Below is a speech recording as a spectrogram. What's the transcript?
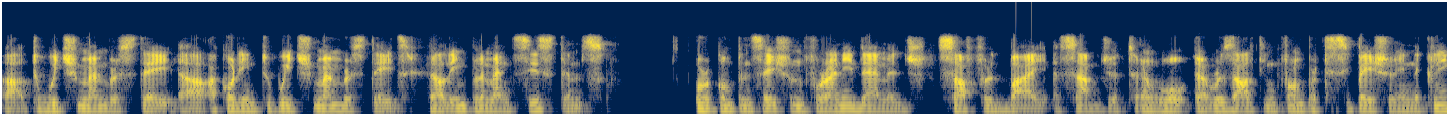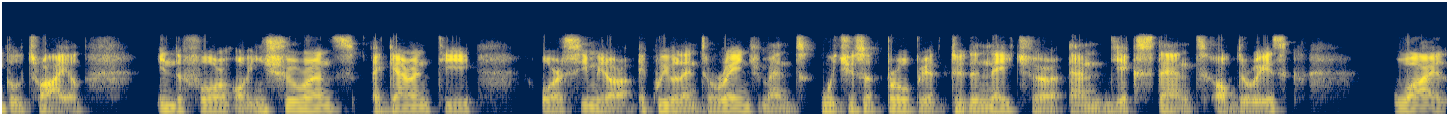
uh, to which member state, uh, according to which member states shall implement systems for compensation for any damage suffered by a subject enroll, uh, resulting from participation in a clinical trial in the form of insurance, a guarantee, or a similar equivalent arrangement, which is appropriate to the nature and the extent of the risk, while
